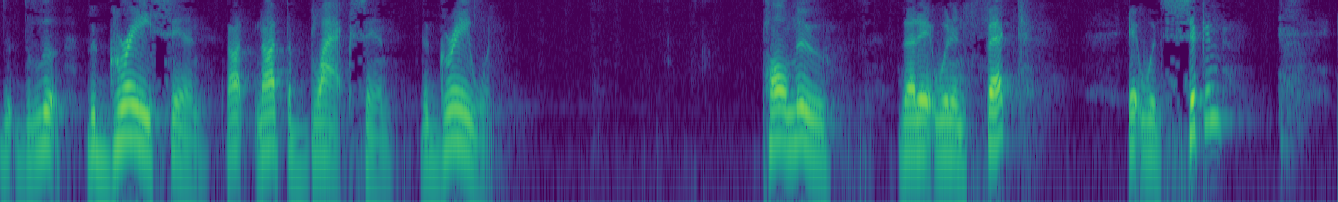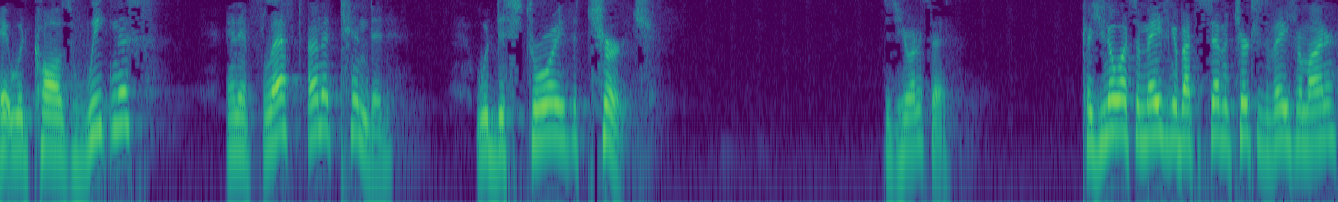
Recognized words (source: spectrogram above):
the, the, the gray sin, not, not the black sin, the gray one. Paul knew that it would infect, it would sicken, it would cause weakness, and if left unattended, would destroy the church. Did you hear what I said? Because you know what's amazing about the seven churches of Asia Minor?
